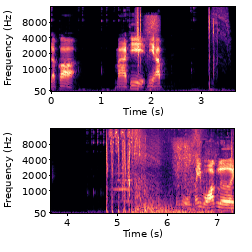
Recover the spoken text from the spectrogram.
แล้วก็มาที่นี่ครับ โอ้โห ไม่วอล์กเลย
